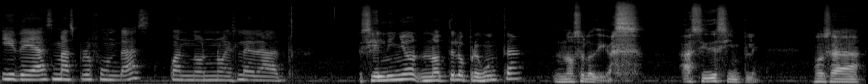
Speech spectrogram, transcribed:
ideas más profundas cuando no es la edad. Si el niño no te lo pregunta, no se lo digas. Así de simple. O sea,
